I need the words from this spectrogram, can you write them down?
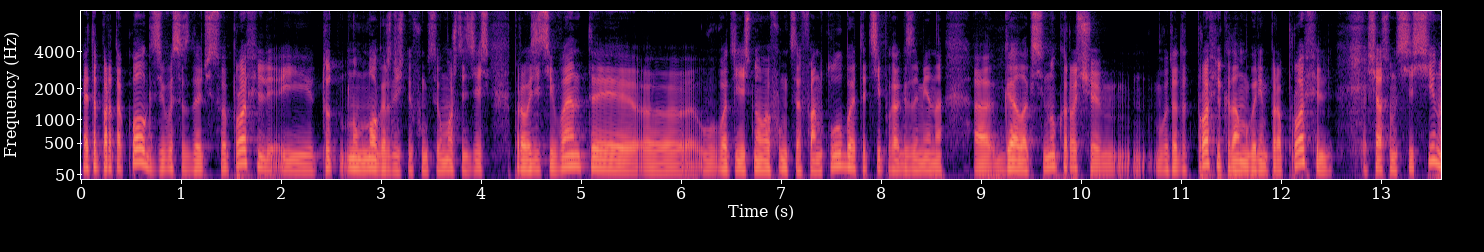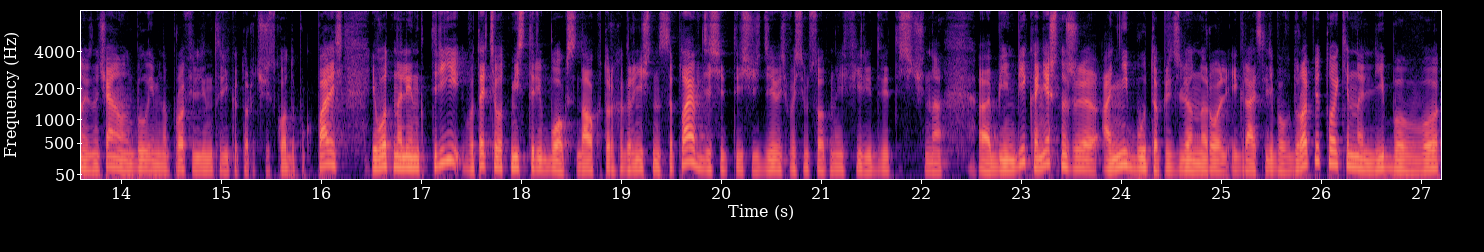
Это протокол, где вы создаете свой профиль, и тут ну, много различных функций. Вы можете здесь проводить ивенты, э, вот есть новая функция фан-клуба, это типа как замена э, Galaxy. Ну, короче, вот этот профиль, когда мы говорим про профиль, сейчас он CC, но изначально он был именно профиль Link3, который через коды покупались. И вот на Link3 вот эти вот mystery box, да, у которых ограниченный supply в 10 тысяч, 9 800 на эфире, 2000 на BNB, конечно же, они будут определенную роль играть либо в дропе токена, либо в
